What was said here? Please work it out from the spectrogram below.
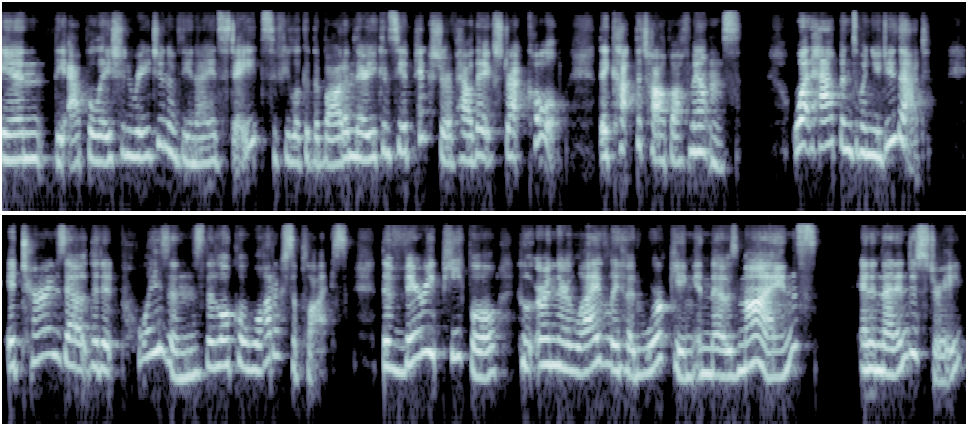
in the Appalachian region of the United States, if you look at the bottom there, you can see a picture of how they extract coal. They cut the top off mountains. What happens when you do that? It turns out that it poisons the local water supplies. The very people who earn their livelihood working in those mines and in that industry,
